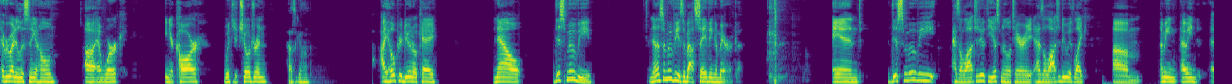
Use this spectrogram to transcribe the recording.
everybody listening at home, uh, at work, in your car, with your children, How's it going? I hope you're doing okay. Now, this movie, now this movie is about saving America. And this movie has a lot to do with the U.S. military. It has a lot to do with like, um, I mean, I mean, uh,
